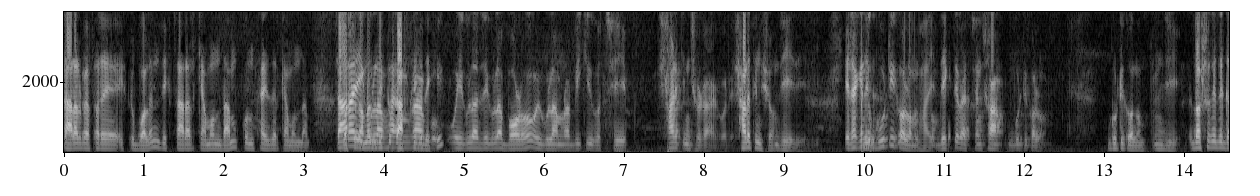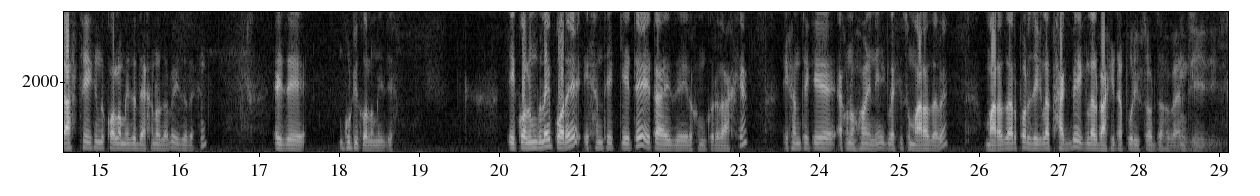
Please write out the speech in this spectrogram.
চারার ব্যাপারে একটু বলেন যে চারার কেমন দাম কোন সাইজের কেমন দাম? চারা একটু আমরা দেখি। ওইগুলা যেগুলা বড় ওইগুলো আমরা বিক্রি করছি সাড়ে তিনশো টাকা করে। সাড়ে তিনশো? জি জি জি। এটা কিন্তু গুটি কলম ভাই। দেখতে পাচ্ছেন গুটি কলম। গুটি কলম। জি। দর্শক এই যে গাছ থেকে কিন্তু কলম এই যে দেখানো যাবে এই যে দেখেন এই যে গুটি কলম এই যে। এই কলমগুলাই পরে এখান থেকে কেটে এটা এই যে এরকম করে রাখে। এখান থেকে এখনও হয়নি এগুলা কিছু মারা যাবে। মারা যাওয়ার পর যেগুলা থাকবে এগুলার বাকিটা পরিচর্যা হবে জি জি জি।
